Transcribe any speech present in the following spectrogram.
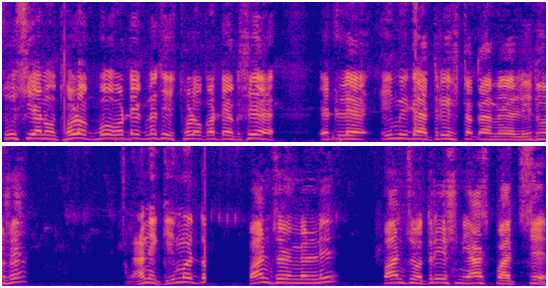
સુસિયાનો થોડોક બહુ અટેક નથી, થોડોક અટેક છે. એટલે ઇમિડા ત્રીસ ટકા મેં લીધું છે. આની કિંમત પાંચસો એમએલની પાંચસો ત્રીસની આસપાસ છે.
